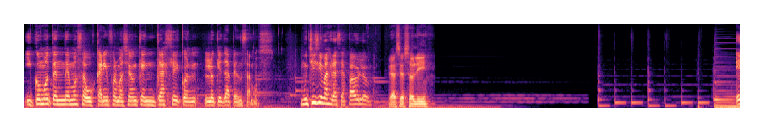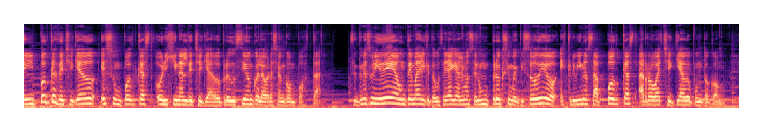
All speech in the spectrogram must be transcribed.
y cómo tendemos a buscar información que encaje con lo que ya pensamos. Muchísimas gracias, Pablo. Gracias, Oli. El podcast de Chequeado es un podcast original de Chequeado, producido en colaboración con Posta. Si tienes una idea, un tema del que te gustaría que hablemos en un próximo episodio, escribinos a podcast.chequeado.com.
